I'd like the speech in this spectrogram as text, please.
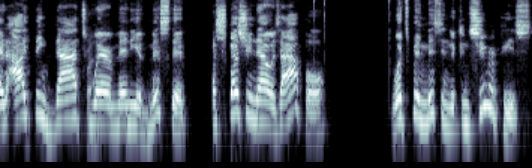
And I think that's right. where many have missed it especially now as Apple, what's been missing? The consumer piece.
